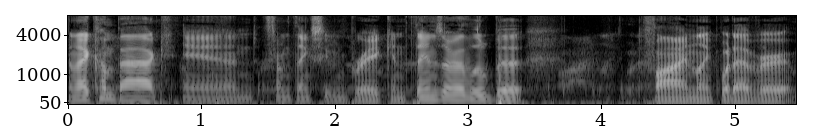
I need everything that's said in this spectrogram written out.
And I come back and from Thanksgiving break, and things are a little bit fine, like whatever.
